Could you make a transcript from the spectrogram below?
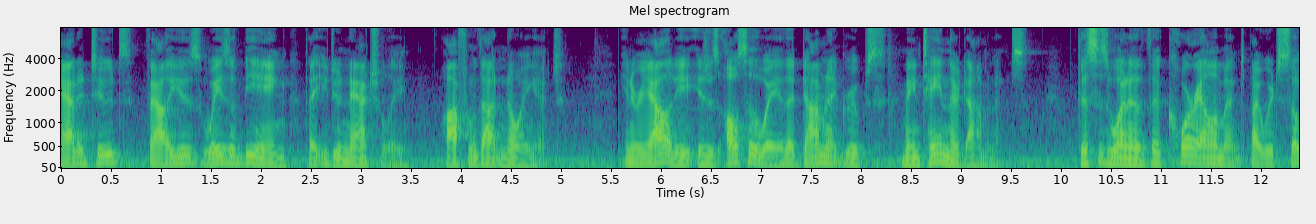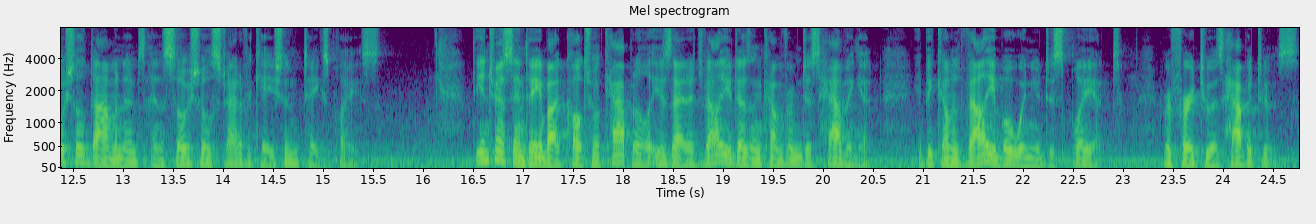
attitudes, values, ways of being that you do naturally often without knowing it. In reality, it is also the way that dominant groups maintain their dominance. This is one of the core elements by which social dominance and social stratification takes place. The interesting thing about cultural capital is that its value doesn't come from just having it. It becomes valuable when you display it, referred to as habitus.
